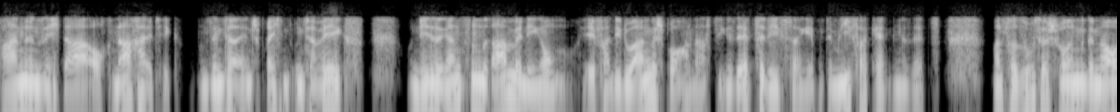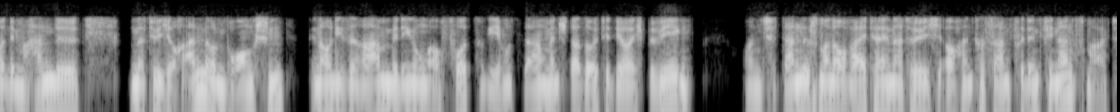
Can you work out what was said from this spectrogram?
verhandeln sich da auch nachhaltig und sind da entsprechend unterwegs. Und diese ganzen Rahmenbedingungen, Eva, die du angesprochen hast, die Gesetze, die es da gibt, mit dem Lieferkettengesetz, man versucht ja schon genau dem Handel und natürlich auch anderen Branchen genau diese Rahmenbedingungen auch vorzugeben und zu sagen, Mensch, da solltet ihr euch bewegen. Und dann ist man auch weiterhin natürlich auch interessant für den Finanzmarkt.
